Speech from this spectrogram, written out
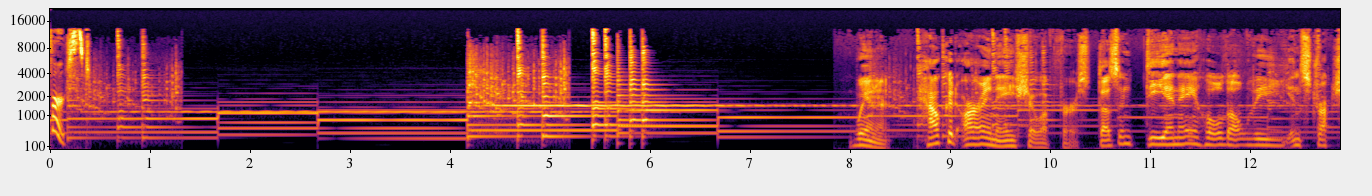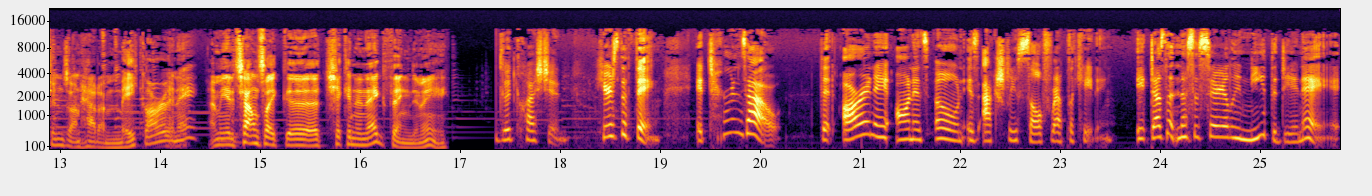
first. Wait a minute. How could RNA show up first? Doesn't DNA hold all the instructions on how to make RNA? I mean, it sounds like a chicken and egg thing to me. Good question. Here's the thing it turns out that RNA on its own is actually self replicating. It doesn't necessarily need the DNA,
